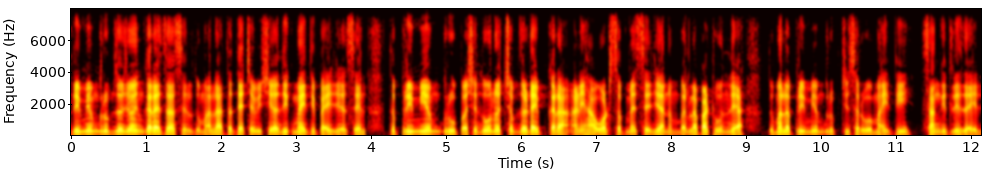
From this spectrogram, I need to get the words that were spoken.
प्रीमियम ग्रुप जर जॉईन करायचा असेल तुम्हाला तर त्याच्याविषयी अधिक माहिती पाहिजे असेल तर प्रीमियम ग्रुप असे दोनच शब्द टाईप करा आणि हा व्हॉट्सअप मेसेज या नंबरला पाठवून द्या. तुम्हाला प्रीमियम ग्रुपची सर्व माहिती सांगितली जाईल.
